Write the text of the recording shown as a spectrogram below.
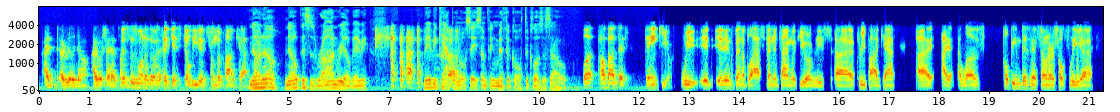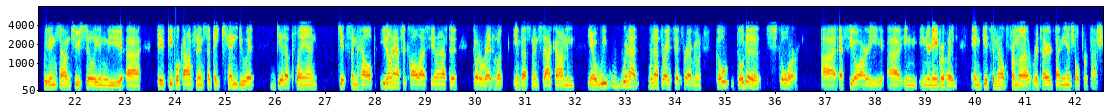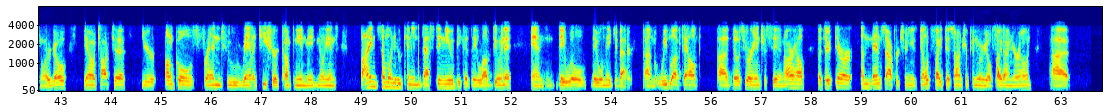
I, I really don't. I wish I had something. This is one of those that gets deleted from the podcast. No, no, nope. This is raw and real, baby. Maybe Kaplan uh, will say something mythical to close us out. Well, how about this? Thank you. We it, it has been a blast spending time with you over these uh, three podcasts. I I love helping business owners. Hopefully, uh, we didn't sound too silly, and we uh, gave people confidence that they can do it. Get a plan, get some help. You don't have to call us. You don't have to go to redhookinvestments.com and you know we we're not we're not the right fit for everyone. Go go to Score uh, S C O R E uh, in in your neighborhood and get some help from a retired financial professional, or go you know talk to your uncle's friend who ran a t-shirt company and made millions find someone who can invest in you because they love doing it and they will they will make you better. Um, we'd love to help uh, those who are interested in our help but there there are immense opportunities. Don't fight this entrepreneurial fight on your own. Uh,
